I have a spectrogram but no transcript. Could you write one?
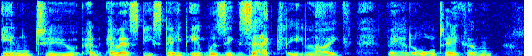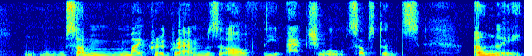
into an LSD state. It was exactly like they had all taken some micrograms of the actual substance. Only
